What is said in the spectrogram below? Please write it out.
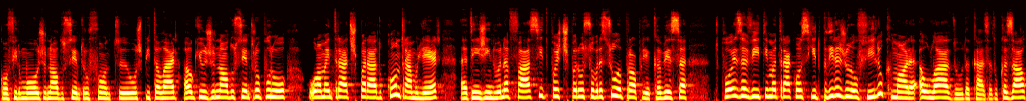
confirmou o Jornal do Centro Fonte Hospitalar. Ao que o Jornal do Centro apurou, o homem terá disparado contra a mulher, atingindo-a na face e depois disparou sobre a sua própria cabeça. Depois, a vítima terá conseguido pedir ajuda ao filho, que mora ao lado da casa do casal,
